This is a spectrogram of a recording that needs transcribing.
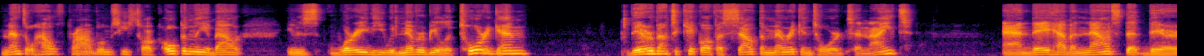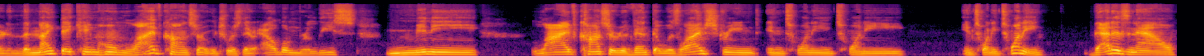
mental health problems. He's talked openly about. He was worried he would never be able to tour again. They're about to kick off a South American tour tonight and they have announced that their the night they came home live concert which was their album release mini live concert event that was live streamed in 2020 in 2020 that is now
